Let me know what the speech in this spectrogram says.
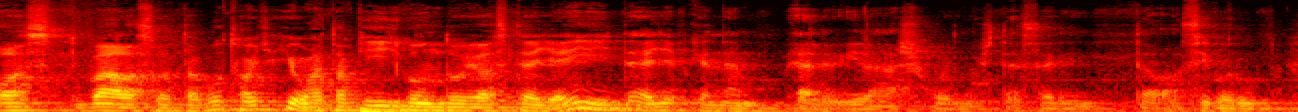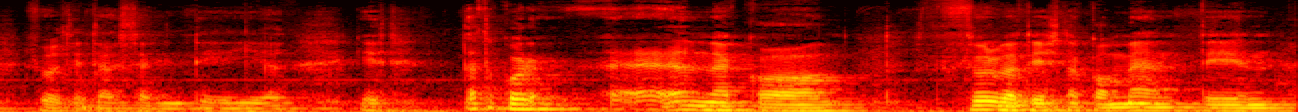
azt válaszolta a Buddha, hogy jó, hát aki így gondolja, azt tegye így, de egyébként nem előírás, hogy most te szerint a szigorúbb föltétel szerint éljél. Tehát akkor ennek a fölvetésnek a mentén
